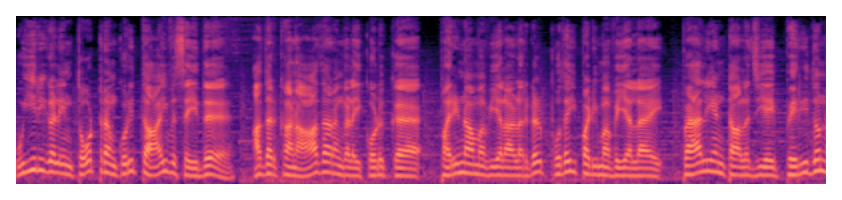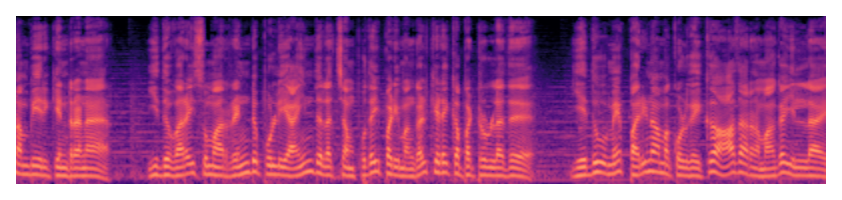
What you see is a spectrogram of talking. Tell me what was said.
உயிரிகளின் தோற்றம் குறித்து ஆய்வு செய்து அதற்கான ஆதாரங்களை கொடுக்க பரிணாமவியலாளர்கள் புதைப்படிமவியலை பேலியன்டாலஜியை பெரிதும் நம்பியிருக்கின்றனர். இதுவரை சுமார் ரெண்டு புள்ளி ஐந்து லட்சம் புதைப்படிமங்கள் கிடைக்கப்பட்டுள்ளது. எதுவுமே பரிணாம கொள்கைக்கு ஆதாரமாக இல்லை.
